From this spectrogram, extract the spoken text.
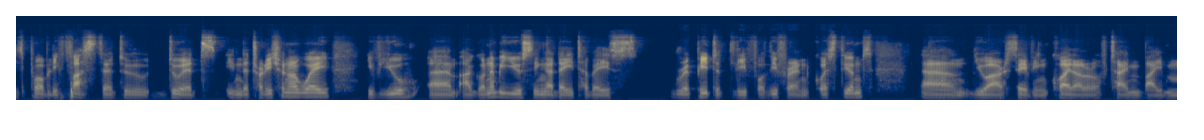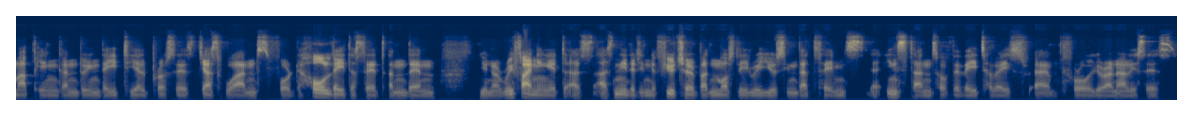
it's probably faster to do it in the traditional way. If you um, are going to be using a database repeatedly for different questions um, you are saving quite a lot of time by mapping and doing the ETL process just once for the whole data set and then you know refining it as, as needed in the future, but mostly reusing that same instance of the database um, for all your analysis.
